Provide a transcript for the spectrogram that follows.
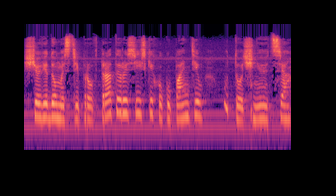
що відомості про втрати російських окупантів уточнюються.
